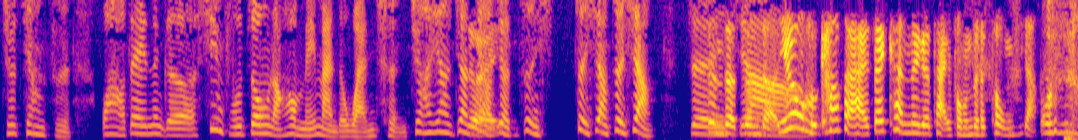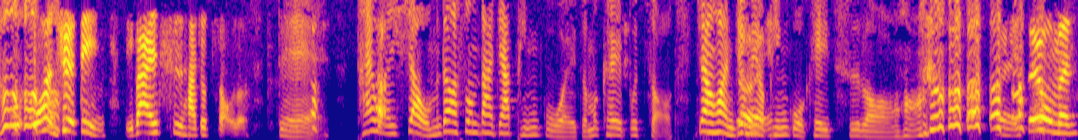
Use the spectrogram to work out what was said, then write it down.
就这样子，哇，在那个幸福中，然后美满的完成，就好像这样这样要正正向正向。真的真的，因为我刚才还在看那个台风的动向，我我很确定礼拜四他就走了。对，开玩笑，我们都要送大家苹果哎，怎么可以不走？这样的话你就没有苹果可以吃喽哈。对，所以我们。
